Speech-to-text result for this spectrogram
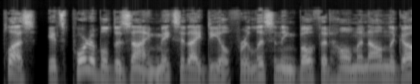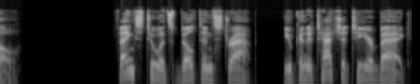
Plus, its portable design makes it ideal for listening both at home and on the go. Thanks to its built in strap, you can attach it to your bag,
